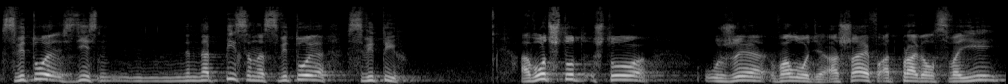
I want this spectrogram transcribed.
Святое, здесь написано святое святых. А вот что, что уже Володя Ашаев отправил своей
